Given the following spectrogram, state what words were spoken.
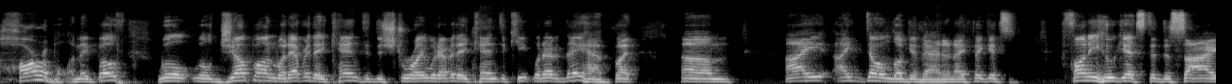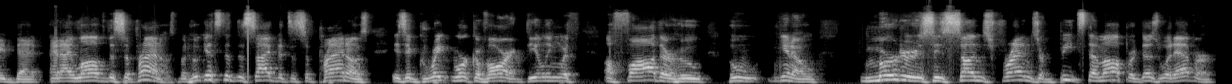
horrible, and they both will will jump on whatever they can to destroy whatever they can to keep whatever they have. But um, I I don't look at that, and I think it's funny who gets to decide that and i love the sopranos but who gets to decide that the sopranos is a great work of art dealing with a father who who you know murders his son's friends or beats them up or does whatever.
